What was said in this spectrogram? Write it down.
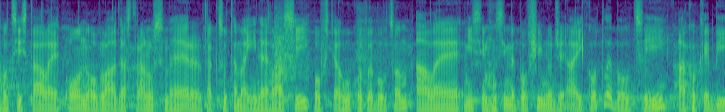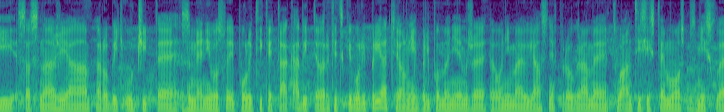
hoci stále on ovláda stranu Smer, tak sú tam aj iné hlasy vo vzťahu k Kotlebovcom, ale my si musíme povšimnúť, že aj Kotlebovci ako keby sa snažia robiť určité zmeny vo svojej politike tak, aby teoreticky boli priateľní. Pripomeniem, že oni majú jasne v programe tú antisystému v zmysle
